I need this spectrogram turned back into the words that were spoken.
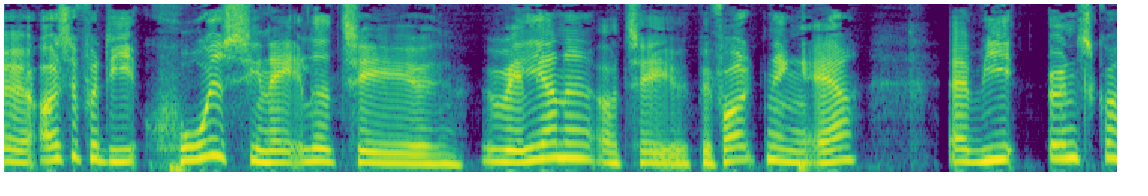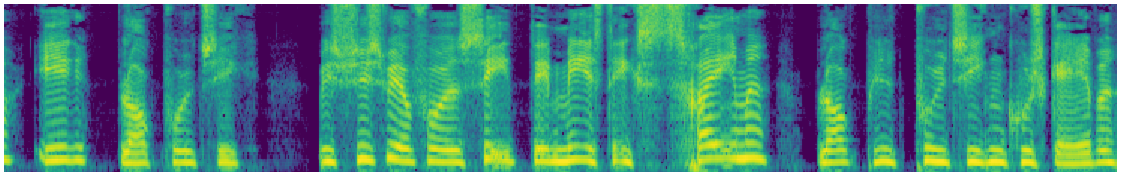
Øh, også fordi hovedsignalet til øh, vælgerne og til befolkningen er, at vi ønsker ikke blokpolitik. Vi synes, vi har fået set det mest ekstreme, blokpolitikken kunne skabe.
